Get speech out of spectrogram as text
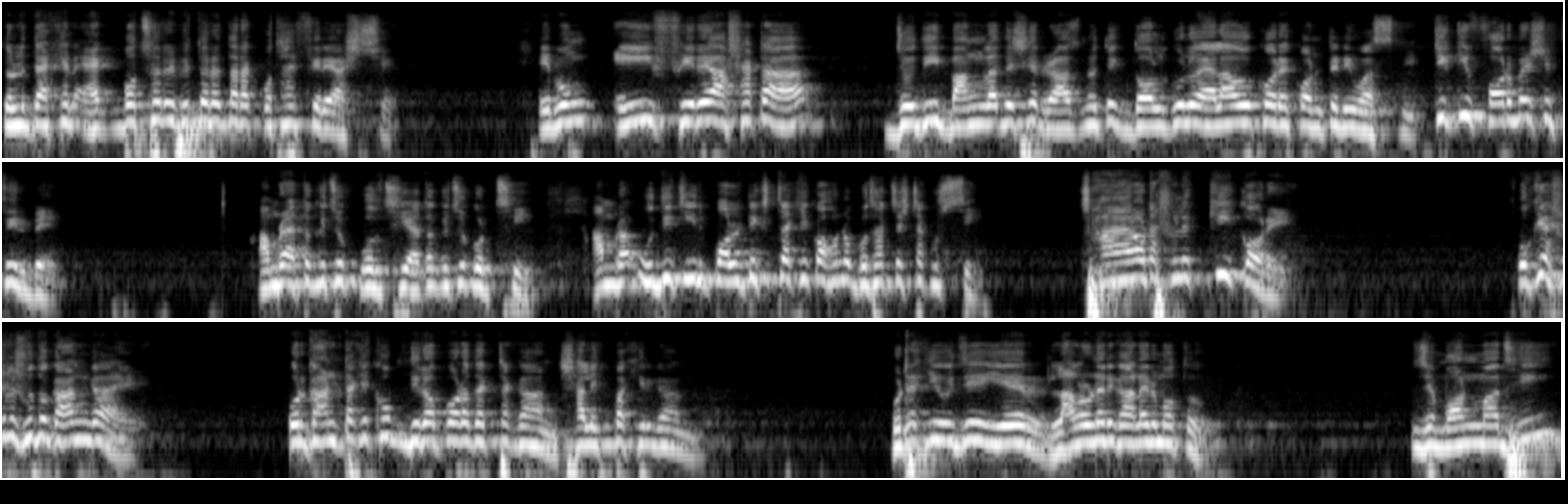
তাহলে দেখেন, এক বছরের ভিতরে তারা কোথায় ফিরে আসছে? এবং এই ফিরে আসাটা যদি বাংলাদেশের রাজনৈতিক দলগুলো অ্যালাউ করে কন্টিনিউয়াসলি কি কি ফর্মে সে ফিরবে? আমরা এত কিছু বলছি, এত কিছু করছি। আমরা উদিচির পলিটিক্সটা কি কখনো বোঝার চেষ্টা করছি। ছায়ানট আসলে কি করে? ওকে আসলে শুধু গান গায়। ওর গানটাকে খুব নিরপরাধ একটা গান, শালিক পাখির গান। ওটা কি ওই যে ইয়ের, লালনের গানের মতো? যে মন মাঝি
